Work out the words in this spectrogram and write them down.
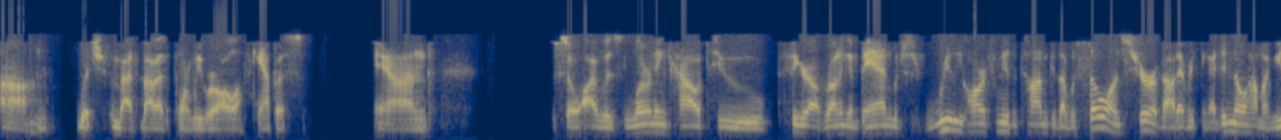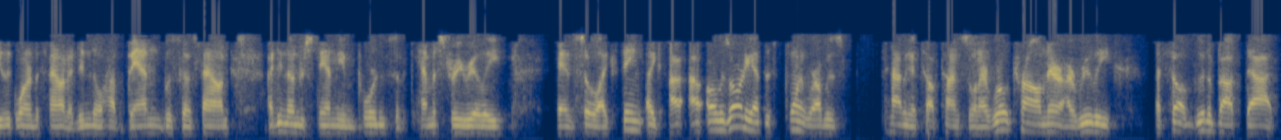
um, which about about at the point we were all off campus, and so I was learning how to figure out running a band, which is really hard for me at the time because I was so unsure about everything. I didn't know how my music wanted to sound. I didn't know how the band was going to sound. I didn't understand the importance of chemistry really. And so like think like I, I was already at this point where I was having a tough time. So when I wrote Trial and Error, I really I felt good about that,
